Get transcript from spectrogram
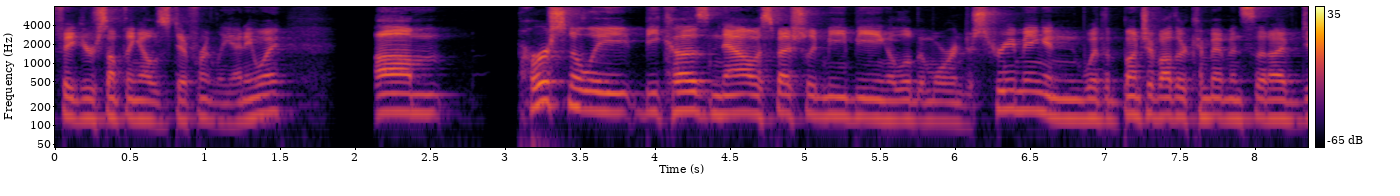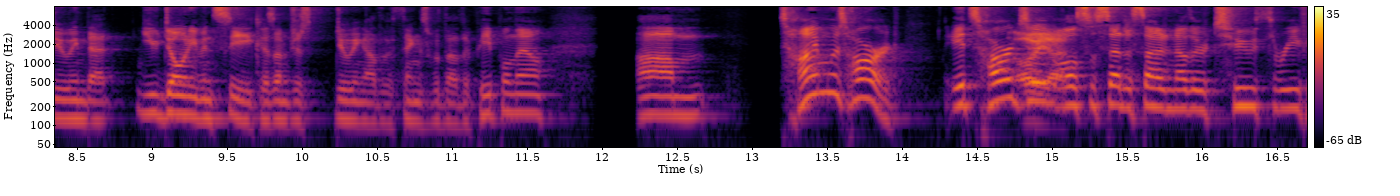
figure something else differently anyway. Um, personally, because now, especially me being a little bit more into streaming and with a bunch of other commitments that I'm doing that you don't even see because I'm just doing other things with other people now. Um, time was hard. It's hard oh, to yeah. also set aside another two, three,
